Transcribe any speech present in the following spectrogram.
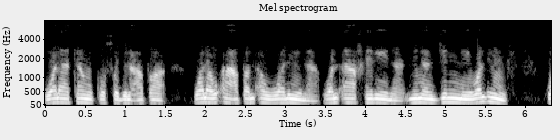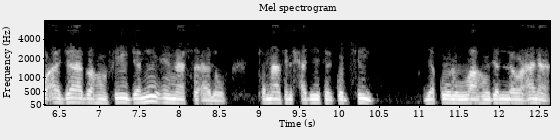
ولا تنقص بالعطاء. ولو أعطى الأولين والآخرين من الجن والإنس وأجابهم في جميع ما سألوه كما في الحديث القدسي يقول الله جل وعلا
